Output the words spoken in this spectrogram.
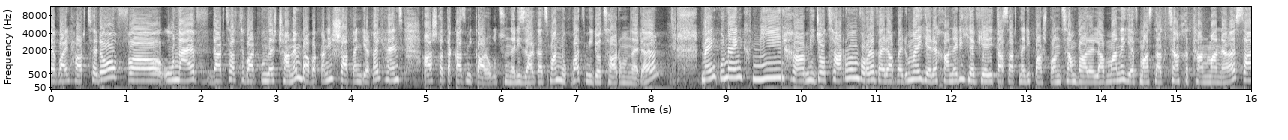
եւ այլ հարցերով ու նաև դարձյալ թվարկումներ չանեմ, բավականին շատ են եղել հենց աշխատակազմի կարողությունների զարգացման ուղղված միջոցառումները։ Մենք ունենք մի միջոցառում, որը վերաբերում է երեխաների եւ երիտասարդների պաշտպանության բարելավմանը եւ մասնակցության խթանմանը։ Սա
